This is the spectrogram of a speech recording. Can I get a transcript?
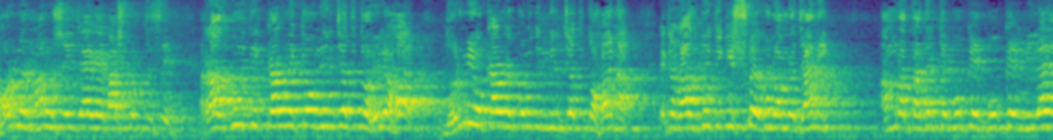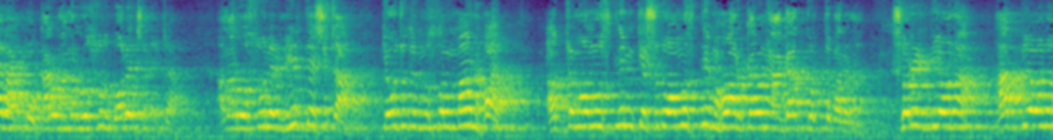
ধর্মের মানুষ এই জায়গায় বাস করতেছে, রাজনৈতিক কারণে কেউ নির্যাতিত হইলে হয়, ধর্মীয় কারণে কোনোদিন নির্যাতিত হয় না। এটা রাজনৈতিক ইস্যু এগুলো আমরা জানি। আমরা তাদেরকে বুকে বুকে মিলায় রাখব, কারণ আমার রসুল বলেছেন এটা। আমার রসুলের নির্দেশ এটা। কেউ যদি মুসলমান হয় একজন অমুসলিমকে শুধু অমুসলিম হওয়ার কারণে আঘাত করতে পারে না। শরীর দিও না, হাত দিও না,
